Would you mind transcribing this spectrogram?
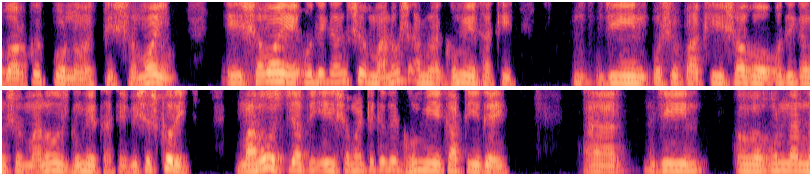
বরকতপূর্ণ একটি সময়, এই সময়ে অধিকাংশ মানুষ আমরা ঘুমিয়ে থাকি। জিন, পশু পাখি সহ অধিকাংশ মানুষ ঘুমিয়ে থাকে। বিশেষ করে মানুষ জাতি এই সময়টাকে ঘুমিয়ে কাটিয়ে দেয়। আর জিন এবং অন্যান্য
